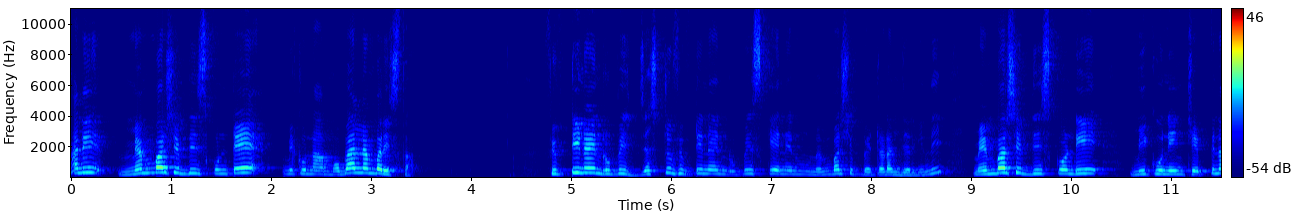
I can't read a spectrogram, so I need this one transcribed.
కానీ మెంబర్షిప్ తీసుకుంటే మీకు నా మొబైల్ నెంబర్ ఇస్తాను fifty nine rupees just fifty nine రూపీస్కే నేను మెంబర్షిప్ పెట్టడం జరిగింది. మెంబర్షిప్ తీసుకోండి మీకు నేను చెప్పిన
